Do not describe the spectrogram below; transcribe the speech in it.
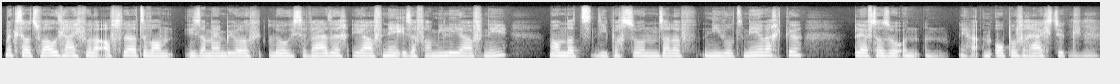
Maar ik zou het wel graag willen afsluiten van is dat mijn biologische vader, ja of nee? Is dat familie, ja of nee? Maar omdat die persoon zelf niet wilt meewerken, blijft dat zo een, een, ja, een open vraagstuk. Mm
